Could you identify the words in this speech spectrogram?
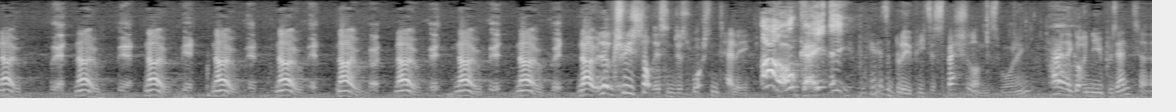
No. No. No. No. No. No. No. No. No. No. Look, should we stop this and just watch some telly? Okej. det. I think there's a Blue Peter special on this morning. Apparently they got a new presenter.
